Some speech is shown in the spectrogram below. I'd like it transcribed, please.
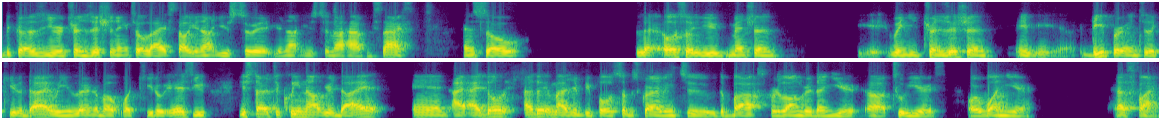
because you're transitioning to a lifestyle you're not used to it. You're not used to not having snacks, and so also you mentioned when you transition deeper into the keto diet when you learn about what keto is you you start to clean out your diet. And I, I don't i don't imagine people subscribing to the box for longer than year uh, two years or one year. That's fine.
